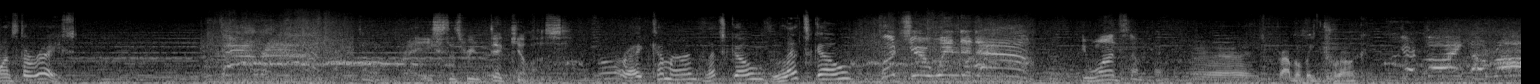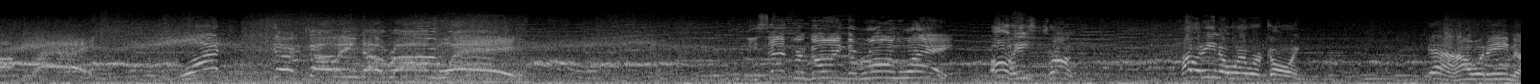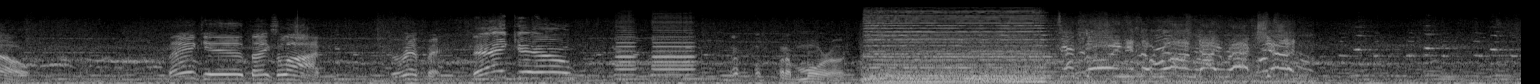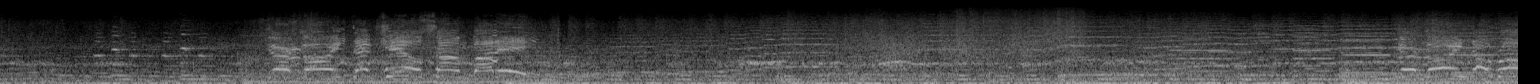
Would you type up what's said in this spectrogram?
wants to race. Race? That's ridiculous. All right, come on. Let's go. Let's go. Put your window down! He wants something. Uh, he's probably drunk. You're going the wrong way! What? You're going the wrong way! He says we're going the wrong way. Oh, he's drunk. How would he know where we're going? Yeah, how would he know? Thank you. Thanks a lot. Terrific. Thank you. what a moron. You're going in the wrong direction! You're going to kill somebody! Going the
